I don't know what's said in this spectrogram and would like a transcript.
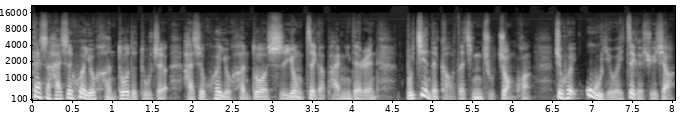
但是还是会有很多的读者，还是会有很多使用这个排名的人，不见得搞得清楚状况，就会误以为这个学校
